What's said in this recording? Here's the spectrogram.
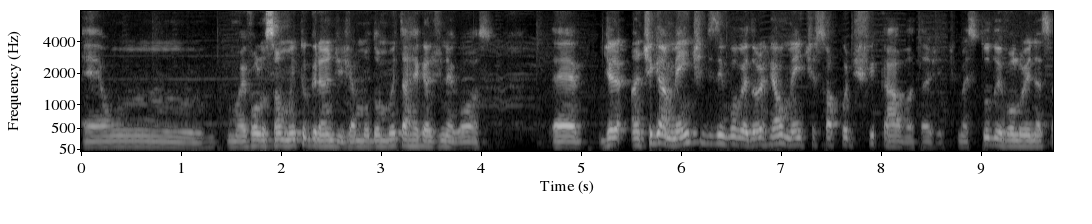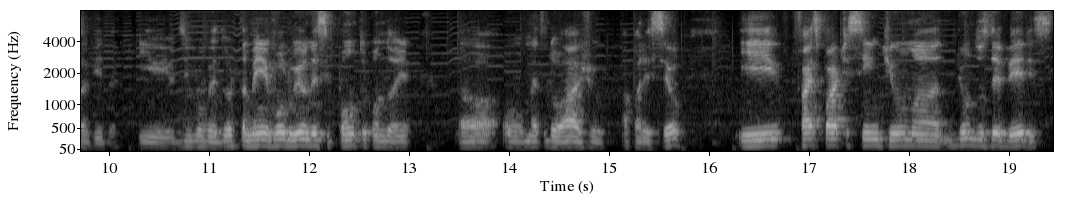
é um, uma evolução muito grande, já mudou muita regra de negócio. É, antigamente, desenvolvedor realmente só codificava, tá, gente? Mas tudo evolui nessa vida. E o desenvolvedor também evoluiu nesse ponto quando uh, o método ágil apareceu. E faz parte, sim, de, uma, de um dos deveres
